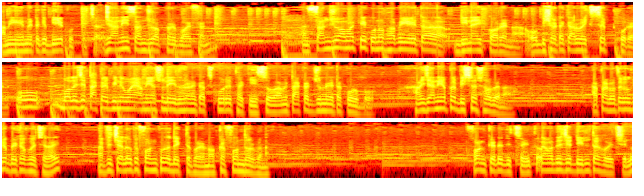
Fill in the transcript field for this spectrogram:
আমি এই মেয়েটাকে বিয়ে করতে চাই। জানি সঞ্জু আপনার বয়ফ্রেন্ড সঞ্জু আমাকে কোনোভাবেই এটা ডিনাই করে না। ও বিষয়টাকে আরও একসেপ্ট করে না। ও বলে যে টাকার বিনিময়ে আমি আসলে এই ধরনের কাজ করে থাকি সো আমি টাকার জন্য এটা করব। আমি জানি আপনার বিশ্বাস হবে না। আপনার গতকালকে ব্রেকআপ হয়েছে রাইট আপনি চাইলে ওকে ফোন করে দেখতে পারেন আপনার ফোন ধরবে না। ফোন কেটে দিচ্ছে তো। আমাদের যে ডিলটা হয়েছিল,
